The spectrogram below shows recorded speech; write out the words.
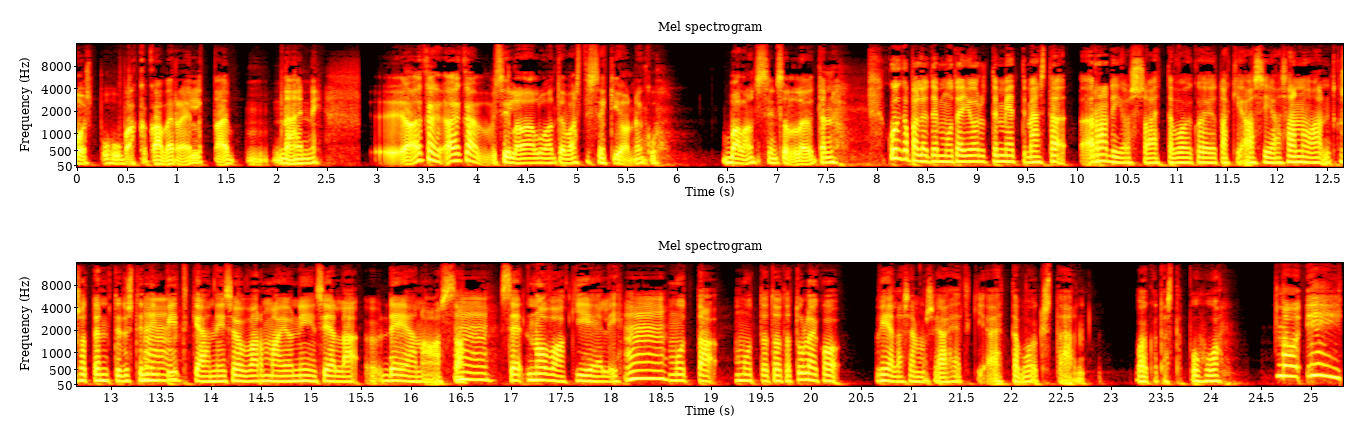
voisi puhua vaikka kavereille tai näin, niin aika, aika sillä lailla luontevasti sekin on niin kuin balanssinsa löytänyt. Kuinka paljon te muuten joudutte miettimään sitä radiossa, että voiko jotakin asiaa sanoa? Nyt kun sä olette nyt tietysti niin mm. niin pitkään, niin se on varmaan jo niin siellä DNAssa, mm. se nova-kieli. Mm. Mutta, mutta tota, tuleeko vielä semmoisia hetkiä, että voiko, tämän, voiko tästä puhua? No ei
